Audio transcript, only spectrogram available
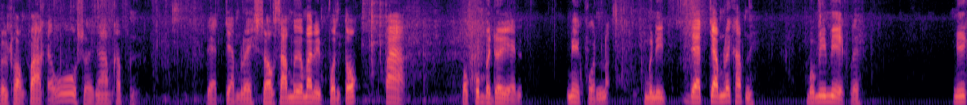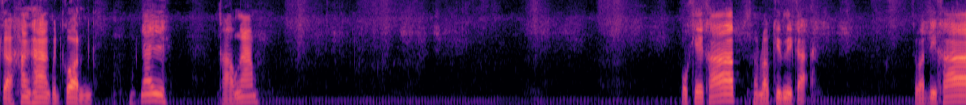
บิกทองฟ้าก็โอ้สวยงามครับ แดดแจ่มเลยสองสามมือมานี่ฝนตกฟ้าปกคลุมไปด้วยเมฆฝนมือนี้แดดแจ่มเลยครับนี่บ่มีเมฆเลย มีกับห่างๆเป็นก้อนใหญ่ขาวงามโอเคครับสำหรับคลิปนี้กะ สวัสดีครั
